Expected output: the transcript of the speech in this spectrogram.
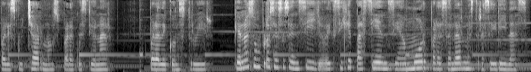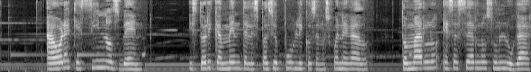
para escucharnos, para cuestionar, para deconstruir, que no es un proceso sencillo, exige paciencia, amor para sanar nuestras heridas. Ahora que sí nos ven, históricamente el espacio público se nos fue negado, tomarlo es hacernos un lugar,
